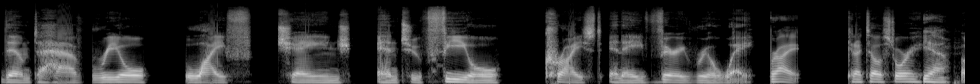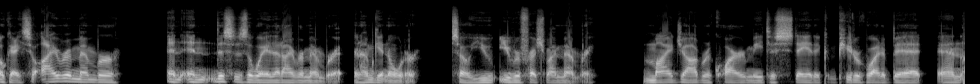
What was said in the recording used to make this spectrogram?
them to have real life change and to feel Christ in a very real way. Right. Can I tell a story? Yeah. Okay, so I remember, and and this is the way that I remember it, and I'm getting older, so you you refresh my memory. My job required me to stay at the computer quite a bit, and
